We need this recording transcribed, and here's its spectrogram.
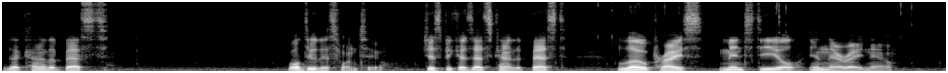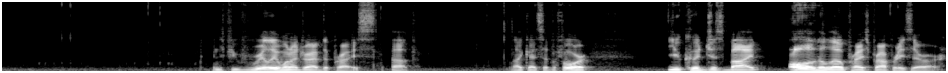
Is that kind of the best? We'll do this one too, just because that's kind of the best low price mint deal in there right now. And if you really want to drive the price up, like I said before, you could just buy all of the low price properties there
